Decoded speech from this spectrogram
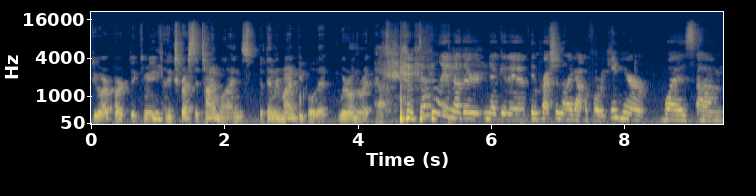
do our part to communicate and express the timelines, but then remind people that we're on the right path. Definitely another negative impression that I got before we came here was um,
